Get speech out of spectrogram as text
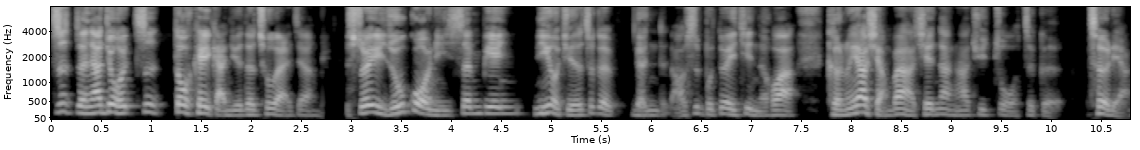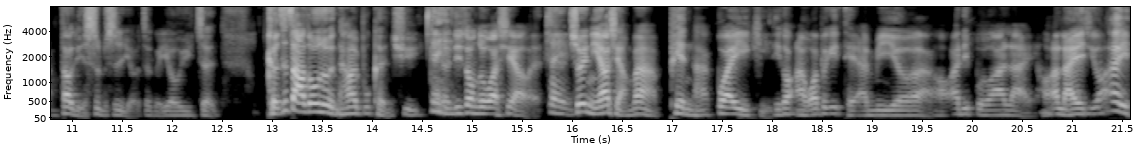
知人家就会知都可以感觉得出来这样。所以，如果你身边你有觉得这个人老是不对劲的话，可能要想办法先让他去做这个测量，到底是不是有这个忧郁症。可是大多数人他会不肯去，你装作我笑诶，对，所以你要想办法骗他乖一起。你讲啊，我不去贴 M V O 啊，哦，啊你不阿来，啊来就哎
